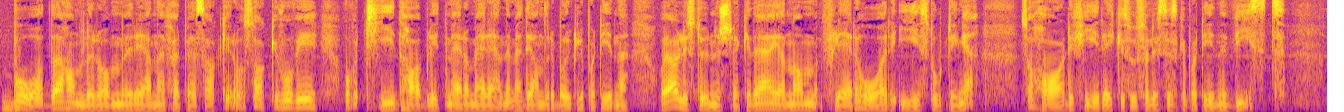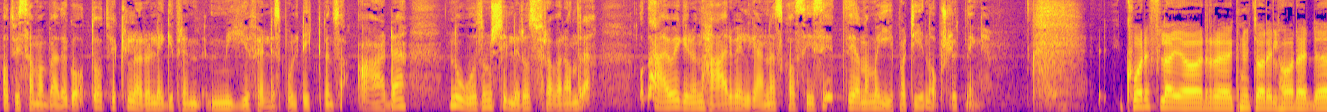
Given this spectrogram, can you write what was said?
både handler om rene Frp-saker og saker hvor vi over tid har blitt mer og mer enige med de andre borgerlige partiene. Og jeg har lyst til å understreke det. Gjennom flere år i Stortinget så har de fire ikke-sosialistiske partiene vist at vi samarbeider godt, og at vi klarer å legge frem mye felles politikk. Men så er det noe som skiller oss fra hverandre. Og det er jo i grunnen her velgerne skal si sitt, gjennom å gi partiene oppslutning. KrF-leder Knut Arild Hareide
